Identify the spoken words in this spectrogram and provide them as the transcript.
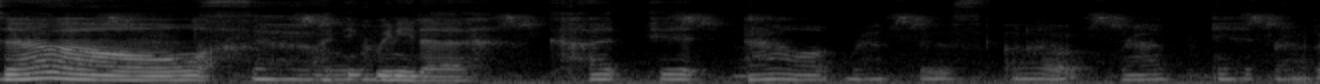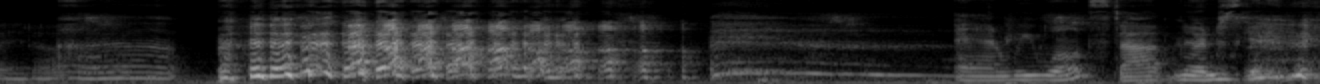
so so i think we need to cut it out wrap this up. wrap it Wrap it up up. and we won't stop no I'm just kidding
